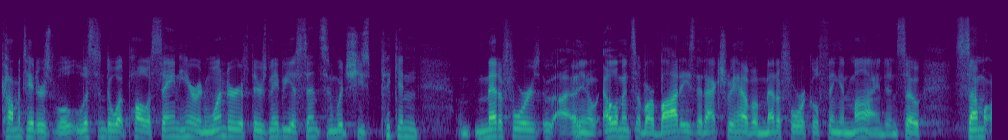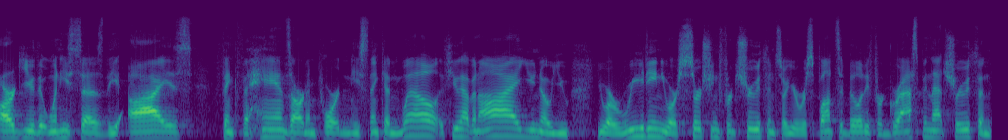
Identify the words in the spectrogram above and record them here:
commentators will listen to what Paul is saying here and wonder if there's maybe a sense in which he's picking metaphors, uh, you know, elements of our bodies that actually have a metaphorical thing in mind. And so some argue that when he says the eyes think the hands aren't important. He's thinking, well, if you have an eye, you know, you, you are reading, you are searching for truth, and so your responsibility for grasping that truth and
